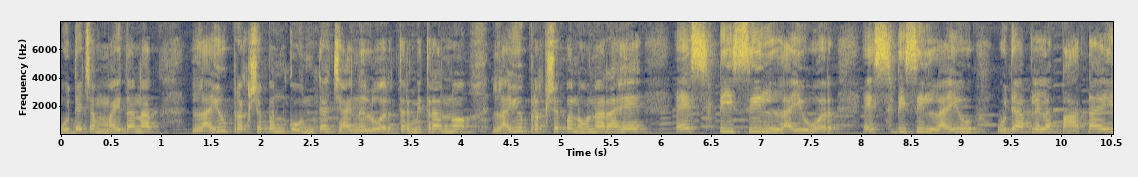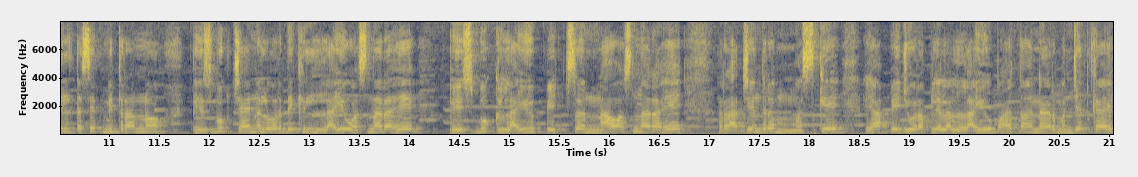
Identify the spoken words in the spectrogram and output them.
उद्याच्या मैदानात लाईव्ह प्रक्षेपण कोणत्या चॅनलवर तर मित्रांनो लाईव्ह प्रक्षेपण होणार आहे एस टी सी लाईव्हवर एस टी सी लाईव्ह उद्या आपल्याला पाहता येईल. तसेच मित्रांनो फेसबुक चॅनलवर देखील लाईव्ह असणार आहे. फेसबुक लाईव्ह पेजचं नाव असणार आहे राजेंद्र मस्के. ह्या पेजवर आपल्याला लाईव्ह पाहता येणार. म्हणजेच काय?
